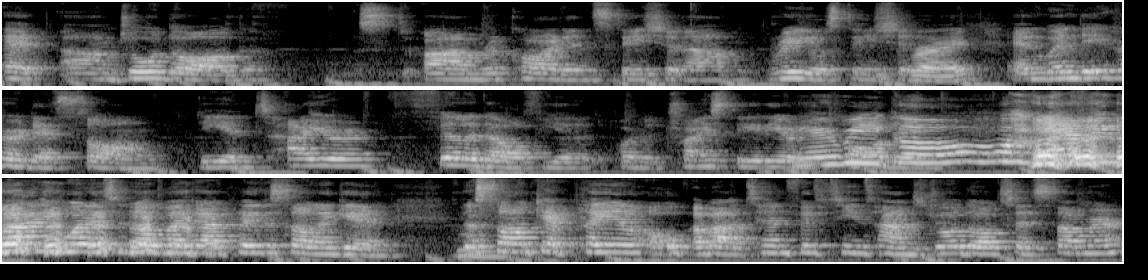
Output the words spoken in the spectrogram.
at um, Joe Dog um, recording station, um, radio station. right. And when they heard that song, the entire Philadelphia or the tri-state area Here we in. go. Everybody wanted to know, my God, play the song again. The song kept playing about 10, 15 times. Joe Dog said, Summer,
